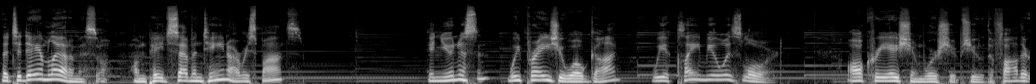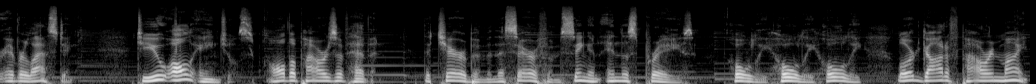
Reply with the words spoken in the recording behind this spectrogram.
The Te Deum Laudamus on page 17, our response. In unison, we praise you, O God. We acclaim you as Lord. All creation worships you, the Father everlasting. To you, all angels, all the powers of heaven, the cherubim and the seraphim sing an endless praise. holy, holy, holy, Lord God of power and might.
